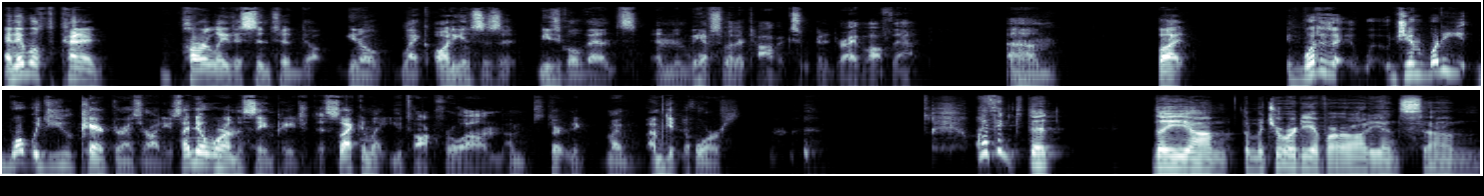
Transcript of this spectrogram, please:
and then we'll kind of parlay this into the, you know like audiences at musical events and then we have some other topics we're going to drive off that um but what is it jim what do you what would you characterize our audience i know we're on the same page with this so i can let you talk for a while i'm, I'm starting to my i'm getting hoarse I think that the um, the majority of our audience um,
